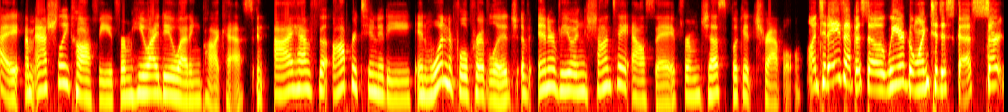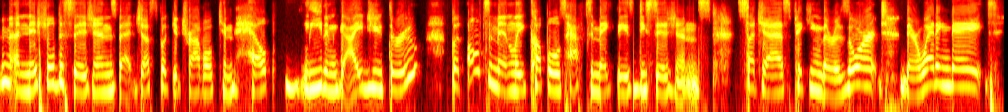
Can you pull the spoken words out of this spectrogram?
Hi, I'm Ashley Coffey from Who I Do Wedding Podcast, and I have the opportunity and wonderful privilege of interviewing Shantae Alcé from Just Book It Travel. On today's episode, we are going to discuss certain initial decisions that Just Book It Travel can help lead and guide you through, but ultimately, couples have to make these decisions, such as picking the resort, their wedding date,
